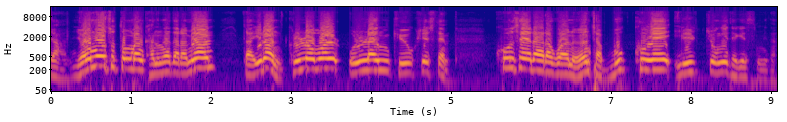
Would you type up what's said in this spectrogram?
야, 영어 소통만 가능하다라면 자, 이런 글로벌 온라인 교육 시스템 코세라라고 하는 자, 무쿠의 일종이 되겠습니다.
